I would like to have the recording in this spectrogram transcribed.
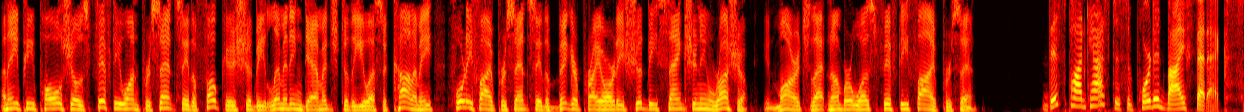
An AP poll shows 51% say the focus should be limiting damage to the U.S. economy. 45% say the bigger priority should be sanctioning Russia. In March, that number was 55%. This podcast is supported by FedEx.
